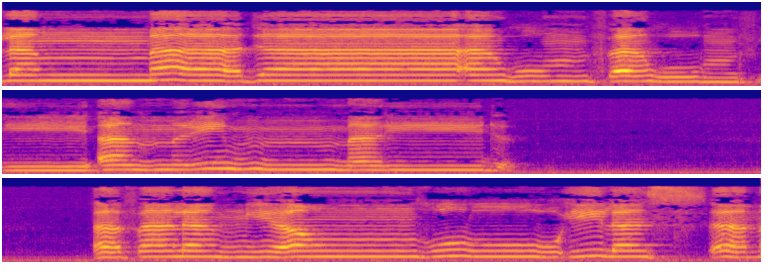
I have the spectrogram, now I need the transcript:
لما جاءهم فهم في أمر مريج افلم ينظروا إلى السماء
